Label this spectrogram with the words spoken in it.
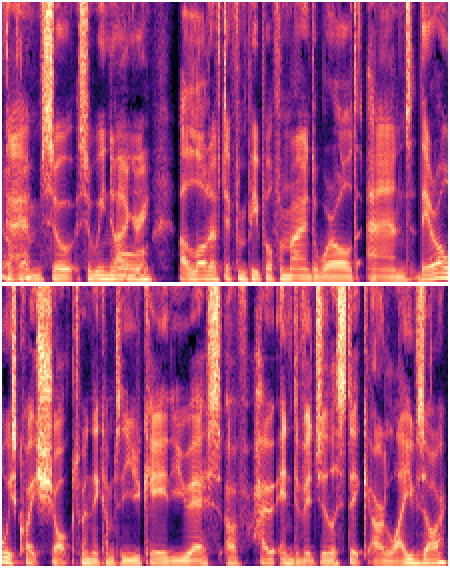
Okay. Um, so, so we know a lot of different people from around the world, and they're always quite shocked when they come to the UK, the US, of how individualistic our lives are.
